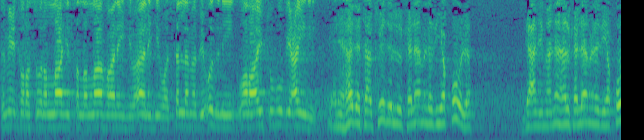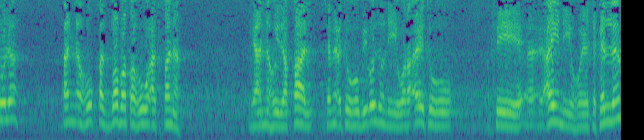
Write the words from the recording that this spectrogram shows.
سمعت رسول الله صلى الله عليه وآله وسلم بأذني ورأيته بعيني. يعني هذا تأكيد للكلام الذي يقوله. يعني معناها الكلام الذي يقوله أنه قد ضبطه وأتقنه. لأنه إذا قال سمعته بأذني ورأيته في عيني وهو يتكلم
